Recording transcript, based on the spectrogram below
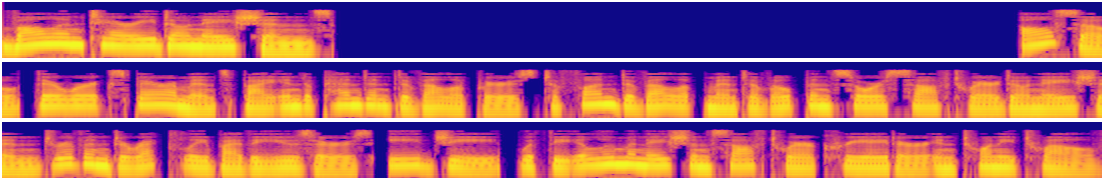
Voluntary donations Also, there were experiments by independent developers to fund development of open-source software donation driven directly by the users, e.g., with the Illumination Software Creator in 2012.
